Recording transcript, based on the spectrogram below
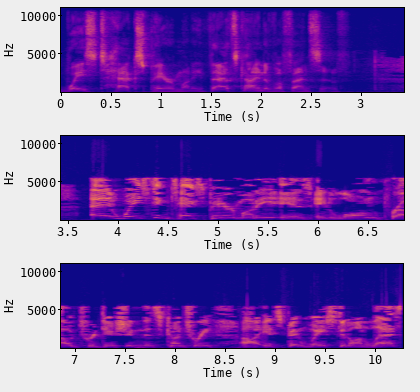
waste taxpayer money. That's kind of offensive. Hey, wasting taxpayer money is a long, proud tradition in this country. Uh, it's been wasted on less.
